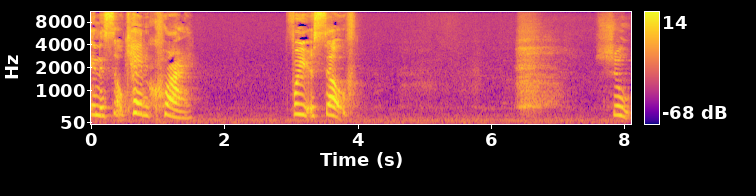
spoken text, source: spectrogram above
And it's okay to cry for yourself. Shoot.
